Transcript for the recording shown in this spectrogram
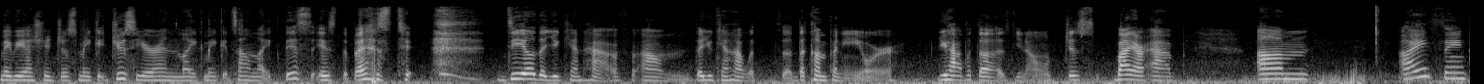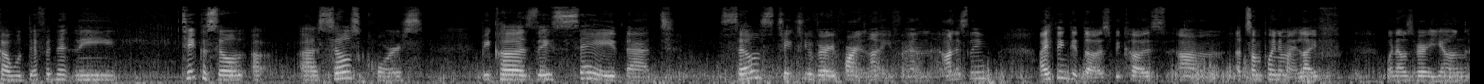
maybe I should just make it juicier and like make it sound like this is the best deal that you can have, um, that you can have with the, the, company or you have with us. You know, just buy our app. Um, I think I would definitely take a sales a, a sales course because they say that sales takes you very far in life, and honestly I think it does because um, at some point in my life, when I was very young,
